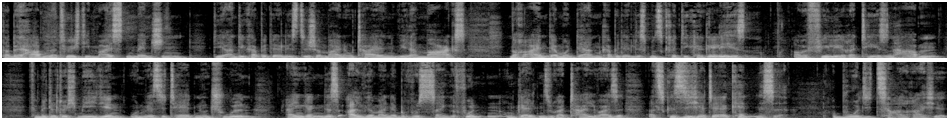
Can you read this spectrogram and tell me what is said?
Dabei haben natürlich die meisten Menschen, die antikapitalistische Meinung teilen, weder Marx noch einen der modernen Kapitalismuskritiker gelesen. Aber viele ihrer Thesen haben, vermittelt durch Medien, Universitäten und Schulen, Eingang in das allgemeine Bewusstsein gefunden und gelten sogar teilweise als gesicherte Erkenntnisse, obwohl sie zahlreiche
